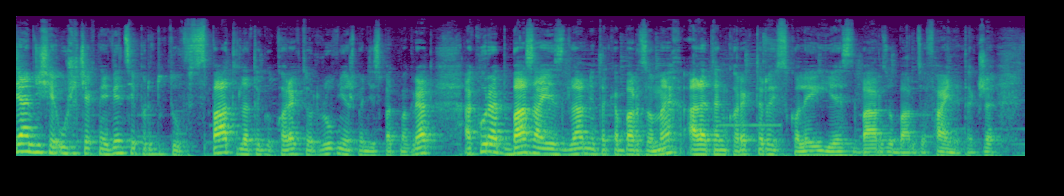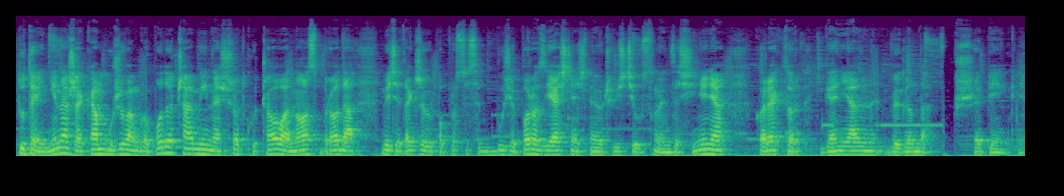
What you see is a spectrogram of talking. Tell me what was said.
Chciałem dzisiaj użyć jak najwięcej produktów SPAD, dlatego korektor również będzie z Pat McGrath. Akurat baza jest dla mnie taka bardzo mech, ale ten korektor z kolei jest bardzo, bardzo fajny, także tutaj nie narzekam. Używam go pod oczami, na środku czoła, nos, broda, wiecie, tak żeby po prostu sobie buzię porozjaśniać, no i oczywiście usunąć zasinienia. Korektor genialny, wygląda przepięknie.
